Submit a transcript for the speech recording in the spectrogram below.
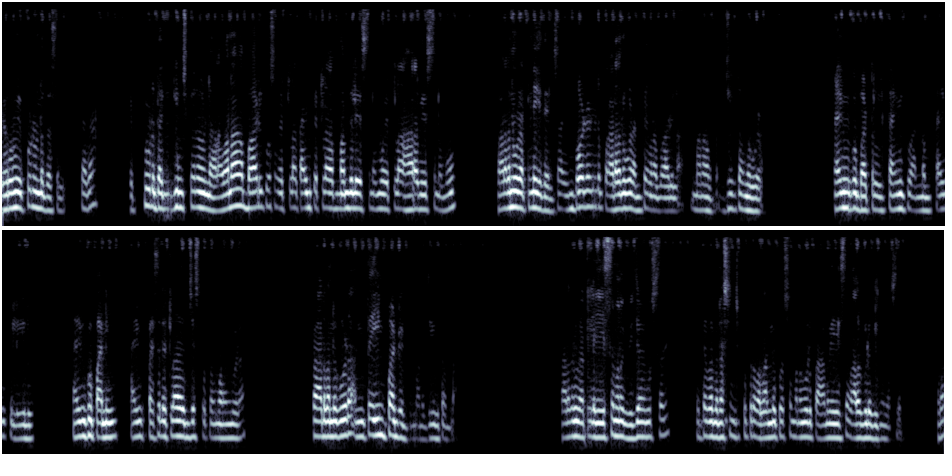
గర్వం ఎప్పుడు ఉండదు అసలు కదా? ఎప్పుడు తగ్గించుకొని ఉండాలి. మన బాడీ కోసం ఎట్లా టైంకి ఎట్లా మందులు వేస్తున్నాము ఎట్లా ఆహారం వేస్తున్నాము ప్రార్థన కూడా అట్లనే తెలుసా ఇంపార్టెంట్ ప్రార్థన కూడా అంతే మన బాడీలో మన జీవితంలో కూడా. టైంకు బట్టలు టైంకు అన్నం టైంకు నీళ్ళు టైంకు పని టైంకు పైసలు ఎట్లా చేసుకుంటాం మనం కూడా ప్రార్థన కూడా అంతే ఇంపార్టెంట్ మన జీవితంలో. ప్రార్థన అట్లా చేస్తే మనకు విజయం వస్తుంది. ఎంతమంది నశించుకుంటారు వాళ్ళందరి కోసం మనం కూడా ప్రార్థన చేస్తే వాళ్ళకు కూడా విజయం వస్తుంది. కదా?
